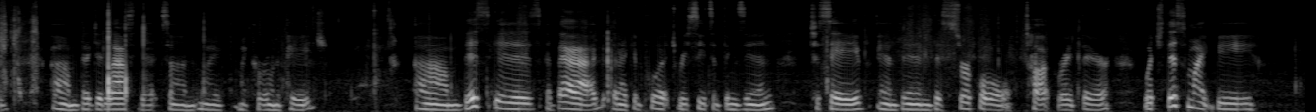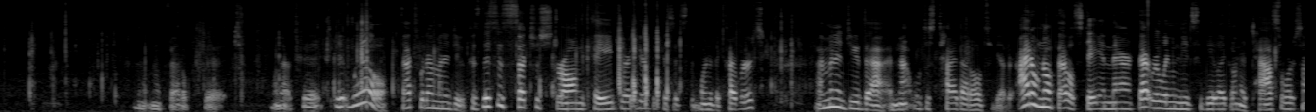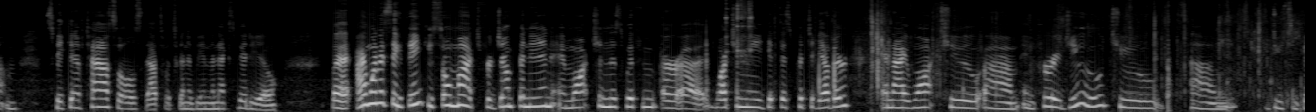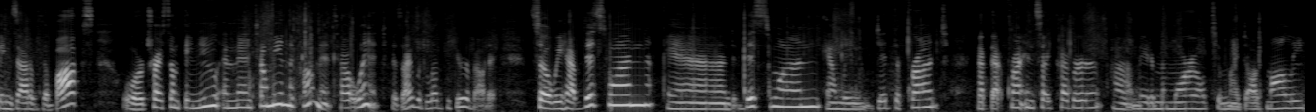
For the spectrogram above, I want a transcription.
um, that I did last that's on my, my Corona page. Um, this is a bag that I can put receipts and things in to save. And then this circle tuck right there, which this might be, I don't know if that'll fit. Will that fit? It will. That's what I'm going to do. Because this is such a strong page right here because it's one of the covers. I'm going to do that. And that will just tie that all together. I don't know if that'll stay in there. That really needs to be like on a tassel or something. Speaking of tassels, that's what's going to be in the next video. But I want to say thank you so much for jumping in and watching this with or uh, watching me get this put together. And I want to um, encourage you to um, do some things out of the box or try something new and then tell me in the comments how it went because I would love to hear about it. So we have this one and this one and we did the front, got that front inside cover, uh, made a memorial to my dog Molly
